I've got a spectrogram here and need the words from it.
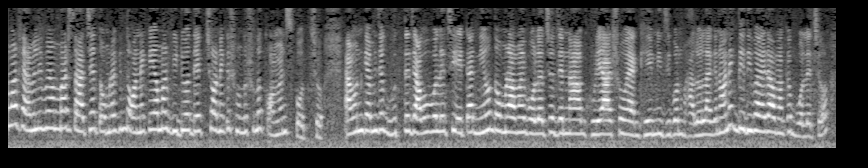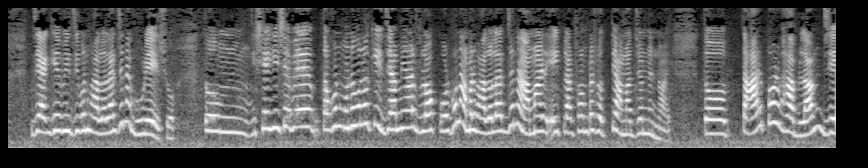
আমার ফ্যামিলি মেম্বার্স আছে, তোমরা কিন্তু অনেকেই আমার ভিডিও দেখছ, অনেকে সুন্দর সুন্দর কমেন্টস করছ। এমনকি আমি যে ঘুরতে যাব বলেছি, এটা নিয়েও তোমরা আমায় বলেছ যে, না, ঘুরে আসো, একঘেয়েমি জীবন ভালো লাগে না। অনেক দিদি ভাইরা আমাকে বলেছ যে, একঘেয়েমি জীবন ভালো লাগছে না, ঘুরে এসো। তো সেই হিসেবে তখন মনে হলো কি যে, আমি আর ব্লগ করব না, আমার ভালো লাগছে না, আমার এই প্ল্যাটফর্মটা সত্যি আমার জন্য নয়। তো তারপর ভাবলাম যে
